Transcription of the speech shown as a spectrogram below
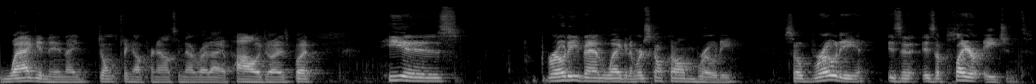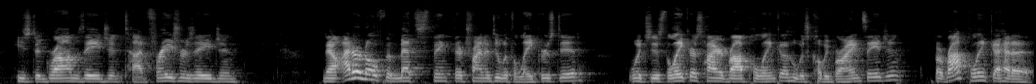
Wagenen. I don't think I'm pronouncing that right. I apologize. But he is Brodie Van Wagenen. We're just going to call him Brodie. So Brodie is a, is a player agent. He's DeGrom's agent, Todd Frazier's agent. Now, I don't know if the Mets think they're trying to do what the Lakers did, which is the Lakers hired Rob Pelinka, who was Kobe Bryant's agent. But Rob Pelinka had a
